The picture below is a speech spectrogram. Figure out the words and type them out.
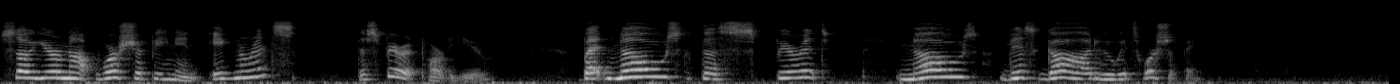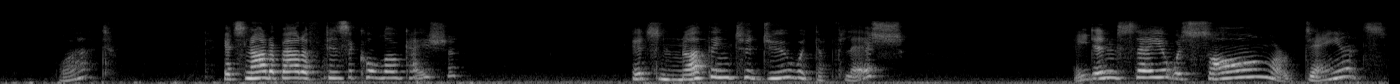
So you're not worshiping in ignorance, the spirit part of you, but knows the spirit, knows this God who it's worshiping. What? It's not about a physical location. It's nothing to do with the flesh. He didn't say it was song or dance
